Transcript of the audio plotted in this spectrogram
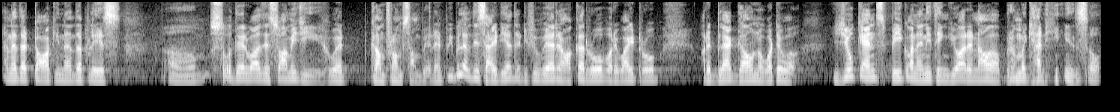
another talk in another place. Um, so there was a Swamiji who had come from somewhere, and people have this idea that if you wear an ochre robe or a white robe or a black gown or whatever, you can speak on anything. You are now a Brahmagyani. so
